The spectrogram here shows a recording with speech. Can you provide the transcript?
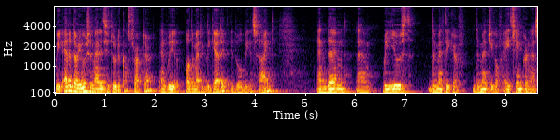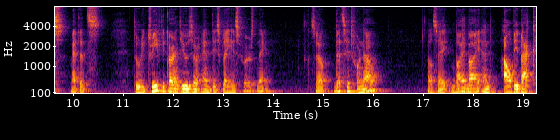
we added our user manager to the constructor and we automatically get it, it will be assigned. And then um, we used the magic of the magic of asynchronous methods to retrieve the current user and display his first name. So that's it for now. I'll say bye bye and I'll be back.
